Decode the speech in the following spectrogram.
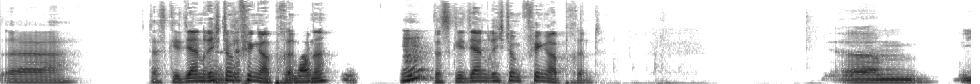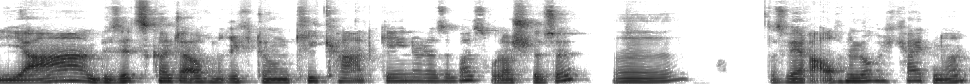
äh, das geht ja in Richtung Fingerprint, ne? Hm? Das geht ja in Richtung Fingerprint. Ähm, ja, Besitz könnte auch in Richtung Keycard gehen oder sowas oder Schlüssel. Mhm. Das wäre auch eine Möglichkeit, ne?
